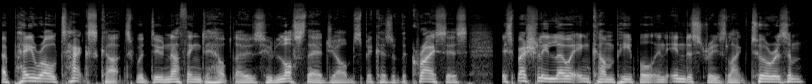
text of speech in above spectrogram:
A payroll tax cut would do nothing to help those who lost their jobs because of the crisis, especially lower income people in industries like tourism,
